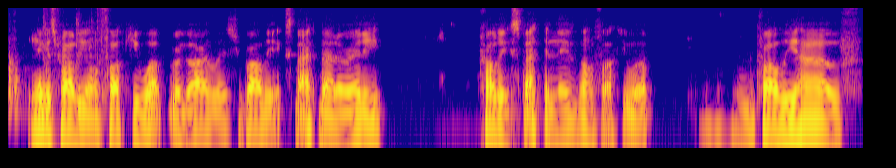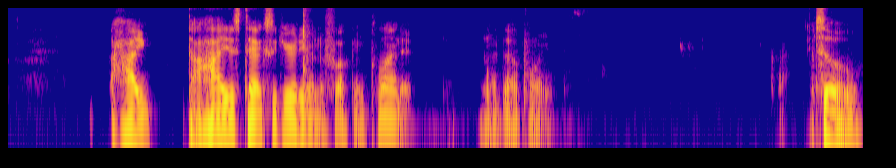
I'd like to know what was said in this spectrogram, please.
Niggas probably gonna fuck you up regardless. You probably expect that already. Probably expect the niggas gonna fuck you up. You probably have high the highest tech security on the fucking planet at that point. So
